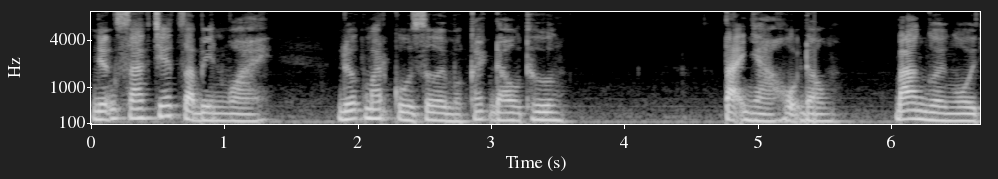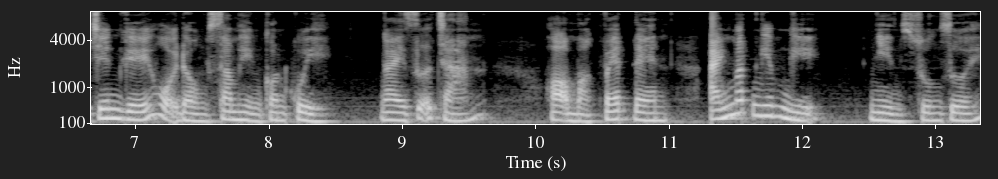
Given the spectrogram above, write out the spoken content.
những xác chết ra bên ngoài. Nước mắt cô rơi một cách đau thương. Tại nhà hội đồng, ba người ngồi trên ghế hội đồng xăm hình con quỷ, ngay giữa chán. Họ mặc vest đen, ánh mắt nghiêm nghị, nhìn xuống dưới.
